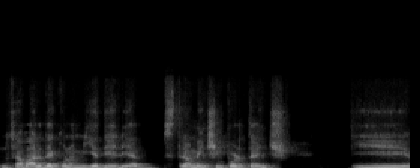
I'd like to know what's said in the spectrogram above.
no trabalho da economia dele é extremamente importante e,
